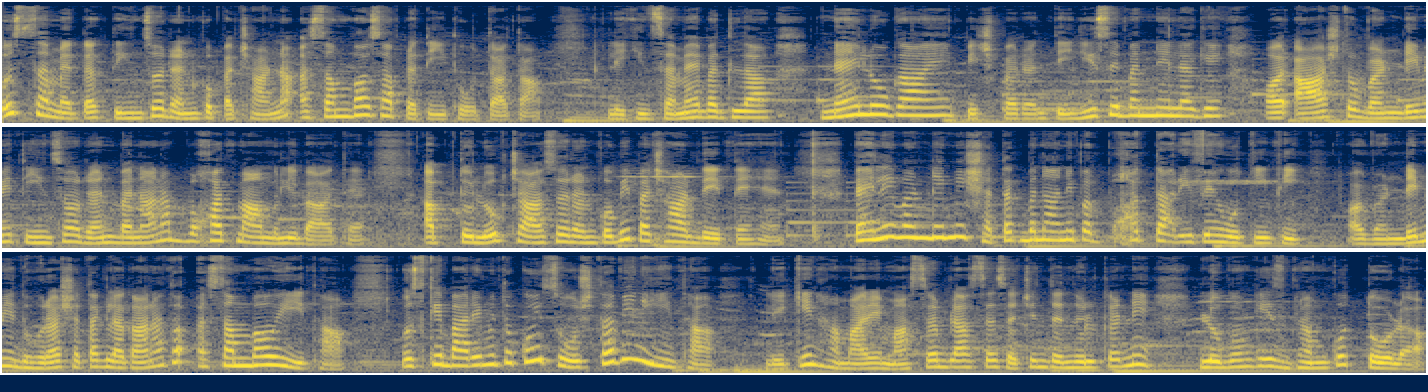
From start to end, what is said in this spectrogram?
उस समय तक 300 रन को पछाड़ना असंभव सा प्रतीत होता था। लेकिन समय बदला, नए लोग आए, पिच पर रन तेज़ी से बनने लगे, और आज तो वनडे में तीन सौ रन बनाना बहुत मामूली बात है। अब तो लोग चार सौ रन को भी पछाड़ देते हैं। पहले वनडे में शतक बनाने पर बहुत तारीफें होती थी और वनडे में दोहरा शतक लगाना तो असंभव ही था। उसके बारे में तो कोई सोचता भी नहीं था। लेकिन हमारे मास्टर ब्लास्टर सचिन तेंदुलकर ने लोगों के इस भ्रम को तोड़ा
